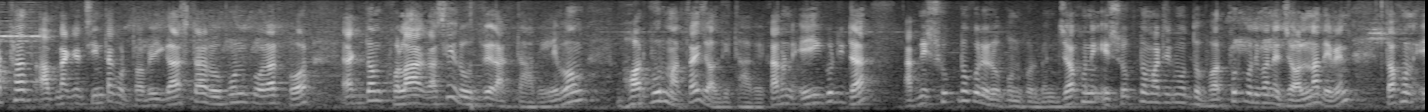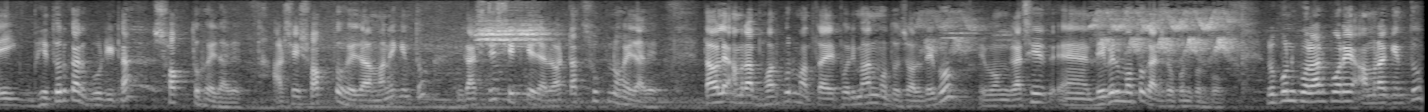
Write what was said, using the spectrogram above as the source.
অর্থাৎ আপনাকে চিন্তা করতে হবে, এই গাছটা রোপণ করার পর একদম খোলা আকাশে রৌদ্রে রাখতে হবে এবং ভরপুর মাত্রায় জল দিতে হবে। কারণ এই গুটিটা আপনি শুকনো করে রোপণ করবেন। যখনই এই শুকনো মাটির মধ্যে ভরপুর পরিমাণে জল না দেবেন, তখন এই ভেতরকার গুটিটা শক্ত হয়ে যাবে। আর সেই শক্ত হয়ে যাওয়া মানে কিন্তু গাছটি ছিটকে যাবে, অর্থাৎ শুকনো হয়ে যাবে। তাহলে আমরা ভরপুর মাত্রায় পরিমাণ মতো জল দেব এবং গাছের লেভেল মতো গাছ রোপণ করব। রোপণ করার পরে আমরা কিন্তু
